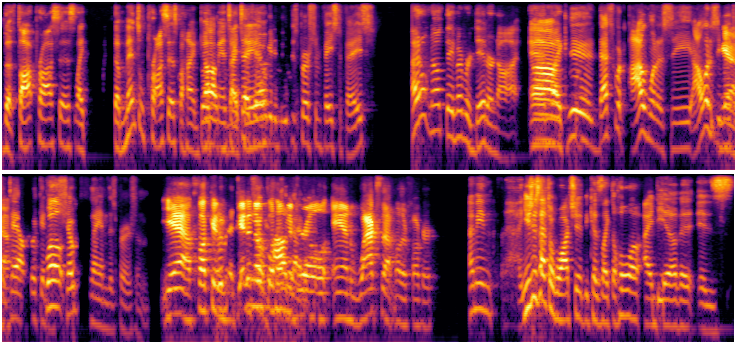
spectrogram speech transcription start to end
the thought process, like the mental process behind both Dog, Manti did Manti Te'o Te'o. get to meet this person face to face. I don't know if they've ever did or not. And Uh, like, dude, that's what I want to see. I want to see Yeah. Manti Te'o fucking Well- choke slam this person. Yeah, fucking Would've been a get an Oklahoma drill and wax that motherfucker. I mean, you just have to watch it because like the whole idea of it is,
